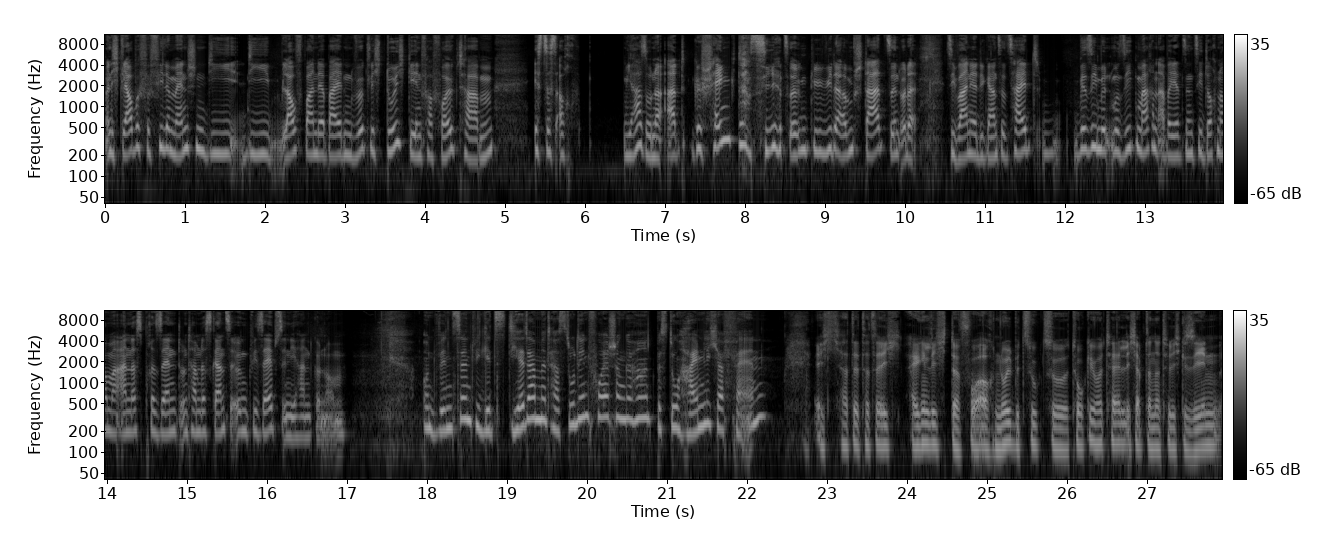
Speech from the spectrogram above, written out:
Und ich glaube, für viele Menschen, die die Laufbahn der beiden wirklich durchgehend verfolgt haben, ist das auch ja, so eine Art Geschenk, dass sie jetzt irgendwie wieder am Start sind. Oder sie waren ja die ganze Zeit busy mit Musik machen, aber jetzt sind sie doch nochmal anders präsent und haben das Ganze irgendwie selbst in die Hand genommen. Und Vincent, wie geht's dir damit? Hast du den vorher schon gehört? Bist du heimlicher Fan? Ich hatte tatsächlich eigentlich davor auch null Bezug zu Tokyo Hotel. Ich habe dann natürlich gesehen,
